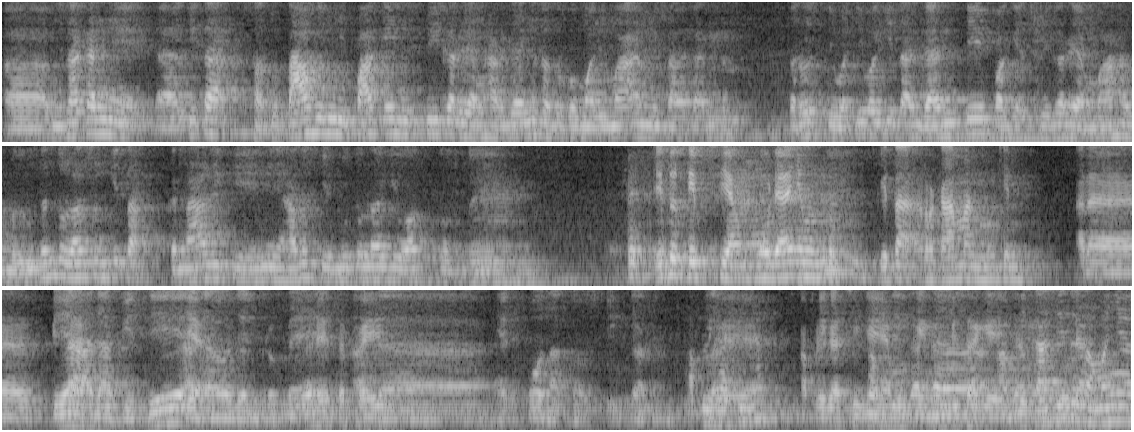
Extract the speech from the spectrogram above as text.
eh, misalkan nih eh, kita satu tahun nih pakai ini speaker yang harganya 1,5an misalkan terus tiba-tiba kita ganti pakai speaker yang mahal belum tentu langsung kita kenali ke ini harus butuh lagi waktu ini. Itu tips yang mudahnya untuk kita rekaman mungkin ada Ya ada PC, Iya. ada audio interface, Ada interface. ada headphone atau speaker. aplikasinya aplikasinya yang Aplika- mungkin eh, bisa kayak aplikasi itu mudah. namanya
